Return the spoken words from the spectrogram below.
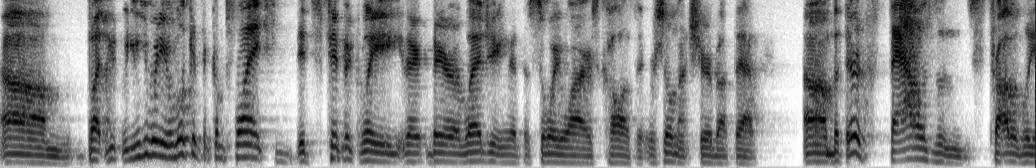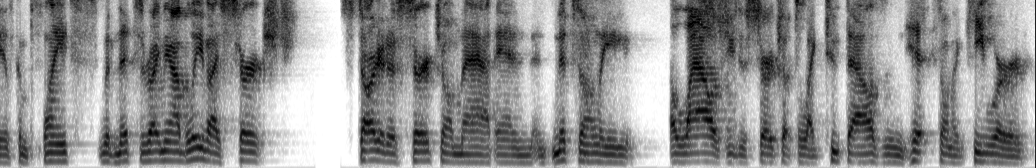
Um, but when you look at the complaints, it's typically they're, they're alleging that the soy wires caused it. We're still not sure about that. Um, but there are thousands probably of complaints with NHTSA right now. I believe I searched, started a search on that and NHTSA only allows you to search up to like 2000 hits on a keyword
